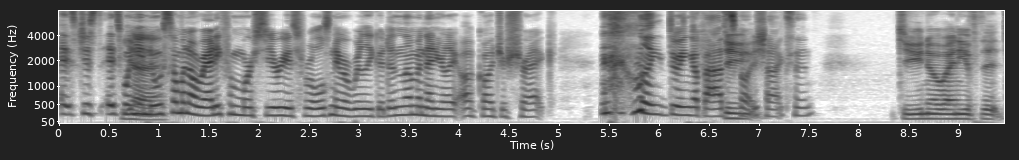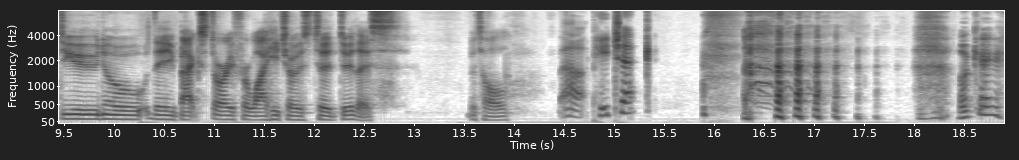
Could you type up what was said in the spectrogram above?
it's just it's when you know someone already from more serious roles and they were really good in them, and then you're like, oh god, you're Shrek, like doing a bad Do you- Scottish accent. Do you know any of the? Do you know the backstory for why he chose to do this at all? Uh, paycheck. okay.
